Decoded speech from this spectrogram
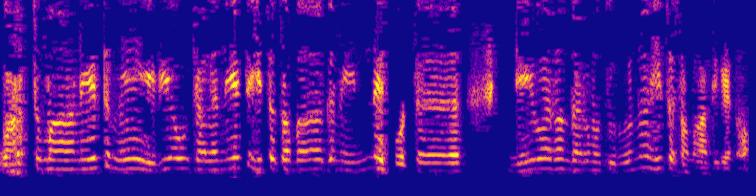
වර්තමානයේට මේ ඉරියව් චලනයේට හිත තබාගෙන ඉන්නකොට නීවරණ ධර්ම දුරන හිත සමාධි වෙනවා.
